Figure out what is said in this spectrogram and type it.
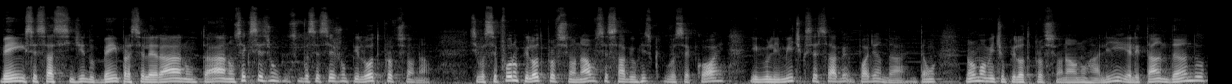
bem, você está se sentindo bem para acelerar, não está. A não sei que seja um, se você seja um piloto profissional. Se você for um piloto profissional, você sabe o risco que você corre e o limite que você sabe pode andar. Então, normalmente um piloto profissional no rally, ele está andando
